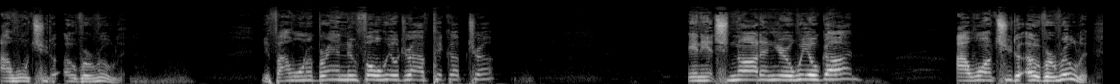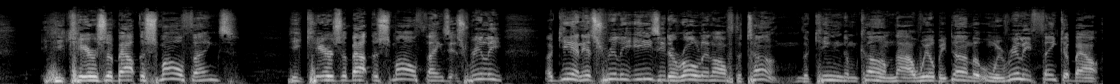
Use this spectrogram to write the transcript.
I want you to overrule it. If I want a brand new four wheel drive pickup truck and it's not in your will, God, I want you to overrule it. He cares about the small things. He cares about the small things. It's really, again, it's really easy to roll it off the tongue. The kingdom come, thy will be done. But when we really think about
